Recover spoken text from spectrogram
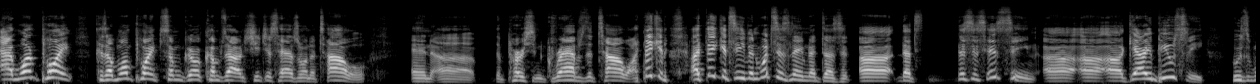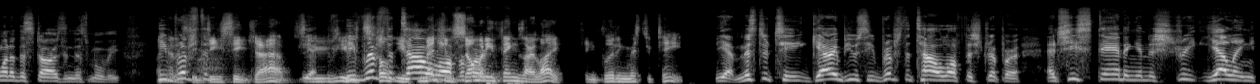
at one point, because at one point some girl comes out and she just has on a towel, and uh the person grabs the towel. I think it, I think it's even what's his name that does it. Uh, that's this is his scene. Uh, uh, uh Gary Busey, who's one of the stars in this movie. He rips the DC Cab. So Yeah, you've, he rips told- the towel mentioned off of so her- many things I like, including Mr. T. Yeah, Mr. T, Gary Busey rips the towel off the stripper, and she's standing in the street yelling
